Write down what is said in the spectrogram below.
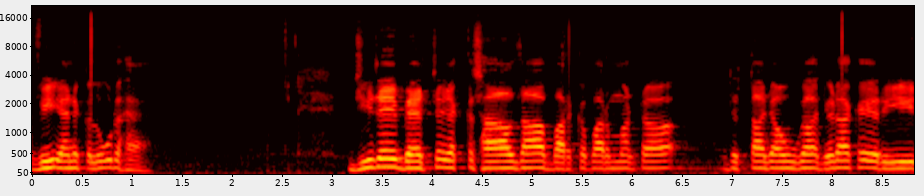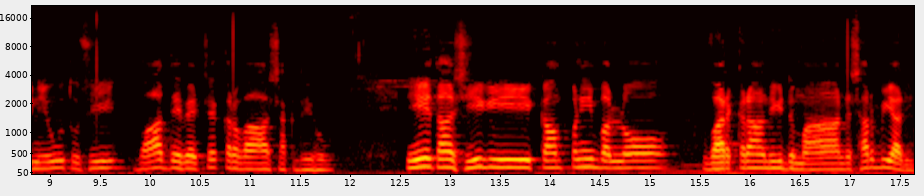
ਵੀ ਇਨਕਲੂਡ ਹੈ। ਜਿਹਦੇ ਵਿੱਚ 1 ਸਾਲ ਦਾ ਵਰਕ ਪਰਮਿਟ ਦਿੱਤਾ ਜਾਊਗਾ, ਜਿਹੜਾ ਕਿ ਰੀਨਿਊ ਤੁਸੀਂ ਬਾਅਦ ਦੇ ਵਿੱਚ ਕਰਵਾ ਸਕਦੇ ਹੋ। ਇਹ ਤਾਂ ਸੀਗੀ ਕੰਪਨੀ ਵੱਲੋਂ ਵਰਕਰਾਂ ਦੀ ਡਿਮਾਂਡ ਸਰਬੀਆ ਦੀ।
